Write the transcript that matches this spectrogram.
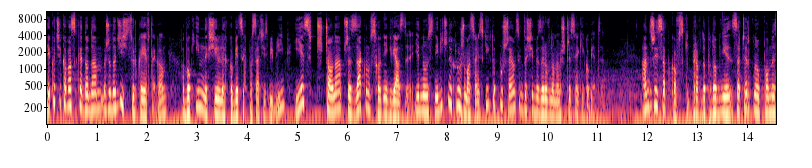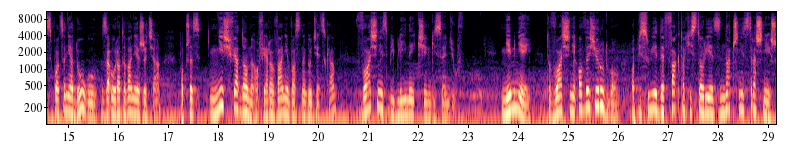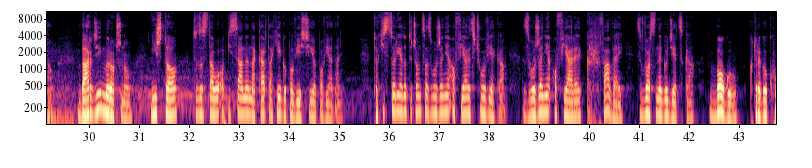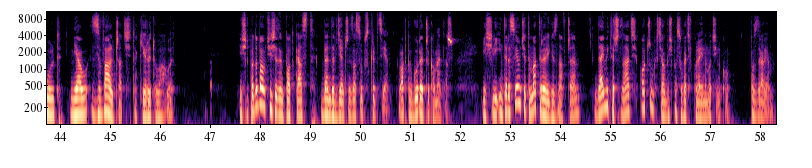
Jako ciekawostkę dodam, że do dziś córka Jeftego, obok innych silnych kobiecych postaci z Biblii, jest czczona przez zakon wschodniej gwiazdy, jedną z nielicznych lóż masońskich dopuszczających do siebie zarówno mężczyzn, jak i kobiety. Andrzej Sapkowski prawdopodobnie zaczerpnął pomysł spłacenia długu za uratowanie życia poprzez nieświadome ofiarowanie własnego dziecka właśnie z biblijnej Księgi Sędziów. Niemniej, to właśnie owe źródło opisuje de facto historię znacznie straszniejszą, bardziej mroczną niż to, co zostało opisane na kartach jego powieści i opowiadań. To historia dotycząca złożenia ofiary z człowieka, złożenia ofiary krwawej z własnego dziecka, Bogu, którego kult miał zwalczać takie rytuały. Jeśli podobał Ci się ten podcast, będę wdzięczny za subskrypcję, łapkę w górę czy komentarz. Jeśli interesują Cię tematy religioznawcze, daj mi też znać, o czym chciałbyś posłuchać w kolejnym odcinku. Pozdrawiam.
